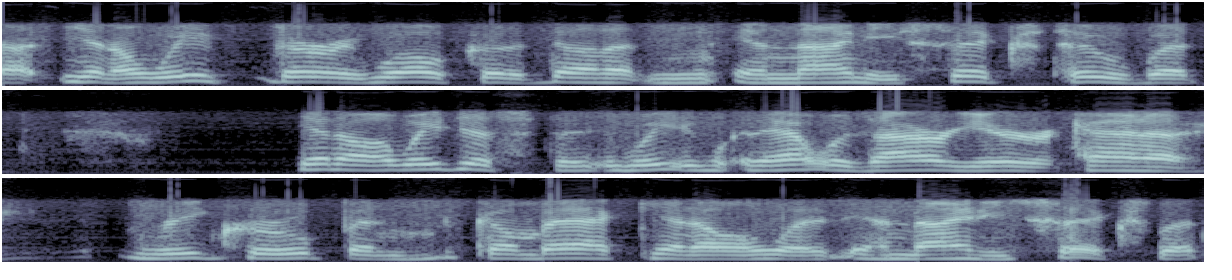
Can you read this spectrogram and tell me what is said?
uh, you know we very well could have done it in, in '96 too, but you know we just we that was our year to kind of regroup and come back you know in '96, but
